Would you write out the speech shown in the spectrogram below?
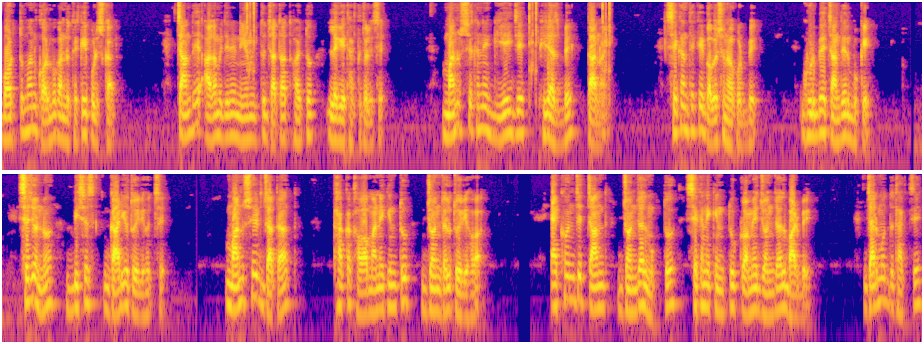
বর্তমান কর্মকাণ্ড থেকেই পরিষ্কার। চাঁদে আগামী দিনে নিয়মিত যাতায়াত হয়তো লেগেই থাকতে চলেছে। মানুষ সেখানে গিয়েই যে ফিরে আসবে তা নয়। সেখান থেকে গবেষণাও করবে। ঘুরবে চাঁদের বুকে। সেজন্য বিশেষ গাড়িও তৈরি হচ্ছে। মানুষের যাতায়াত, থাকা খাওয়া মানে কিন্তু জঞ্জাল তৈরি হওয়া। এখন যে চাঁদ জঞ্জাল মুক্ত, সেখানে কিন্তু ক্রমে জঞ্জাল বাড়বে। যার মধ্যে থাকছে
